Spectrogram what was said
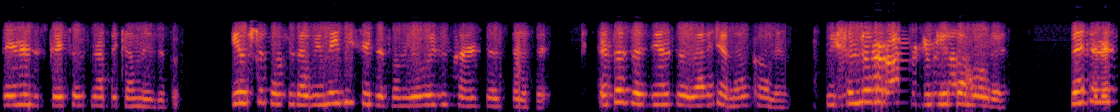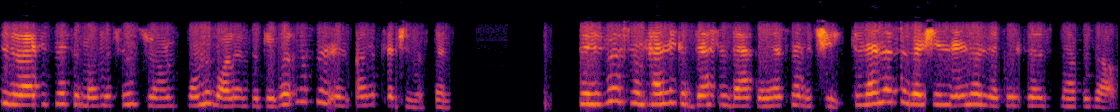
sin and disgrace us not become miserable. Give us the so that we may be saved from your ways of kindness and benefit. As the answer Elijah and Mount Carmel. We should not forgive our motive. Strengthen us to the righteousness of Moses who strong from the water and forgive witnessment and unintentional sin. Save us from panic of death and battle, let's not retreat. Command us salvation and our liquids, let us not resolve.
